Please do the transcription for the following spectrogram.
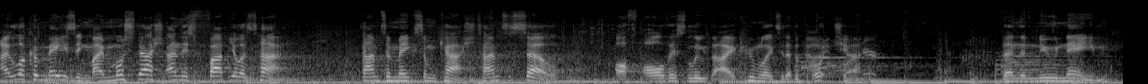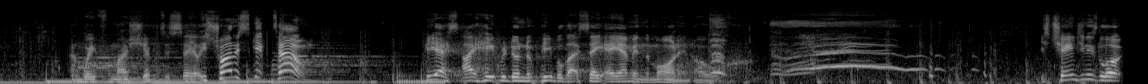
I look amazing. My mustache and this fabulous hat. Time to make some cash. Time to sell off all this loot that I accumulated at the butcher. Then the new name, and wait for my ship to sail. He's trying to skip town. P.S. I hate redundant people that say A.M. in the morning. Oh. He's changing his look.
